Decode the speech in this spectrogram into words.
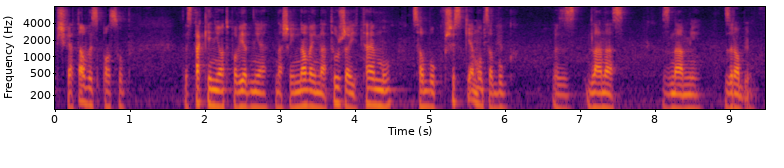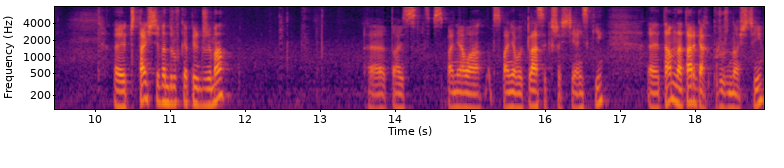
w światowy sposób. To jest takie nieodpowiednie naszej nowej naturze i temu, co Bóg, wszystkiemu, co Bóg dla nas, z nami zrobił. E, czytaliście Wędrówkę Pielgrzyma? E, to jest wspaniała, wspaniały klasyk chrześcijański. E, tam na targach próżności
